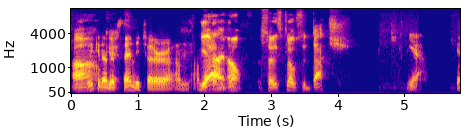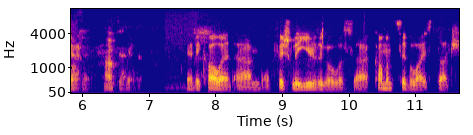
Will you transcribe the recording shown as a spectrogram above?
Ah, we can okay. understand each other. Um, on Yeah, I know. So it's close to Dutch. Yeah, yeah, Okay. Okay. Yeah. Yeah. They call it um, officially years ago was uh, Common Civilized Dutch.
